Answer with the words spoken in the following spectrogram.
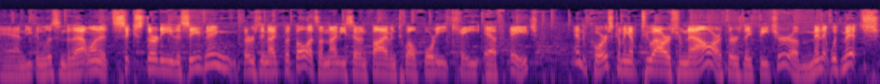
and you can listen to that one at six thirty this evening. Thursday night football. That's on 97.5 and twelve forty KFH. And of course, coming up two hours from now, our Thursday feature, a minute with Mitch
